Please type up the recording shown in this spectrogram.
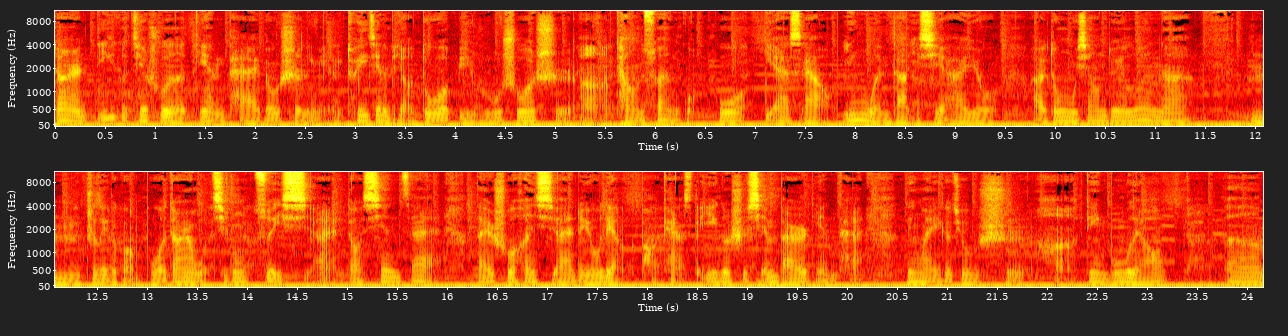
当然，第一个接触的电台都是里面推荐的比较多，比如说是啊糖蒜广播 ESL 英文的一些，还有啊动物相对论啊。嗯，之类的广播，当然我其中最喜爱，到现在来说很喜爱的有两个 podcast，一个是闲白儿电台，另外一个就是啊电影不无聊，嗯，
